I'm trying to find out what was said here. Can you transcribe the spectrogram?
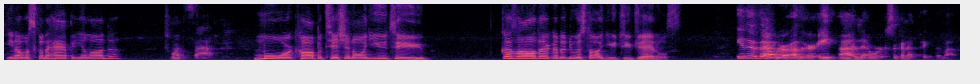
you know what's going to happen, Yolanda? What's that? More competition on YouTube because all they're going to do is start YouTube channels. Either that or other eight uh, networks are going to pick them up,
